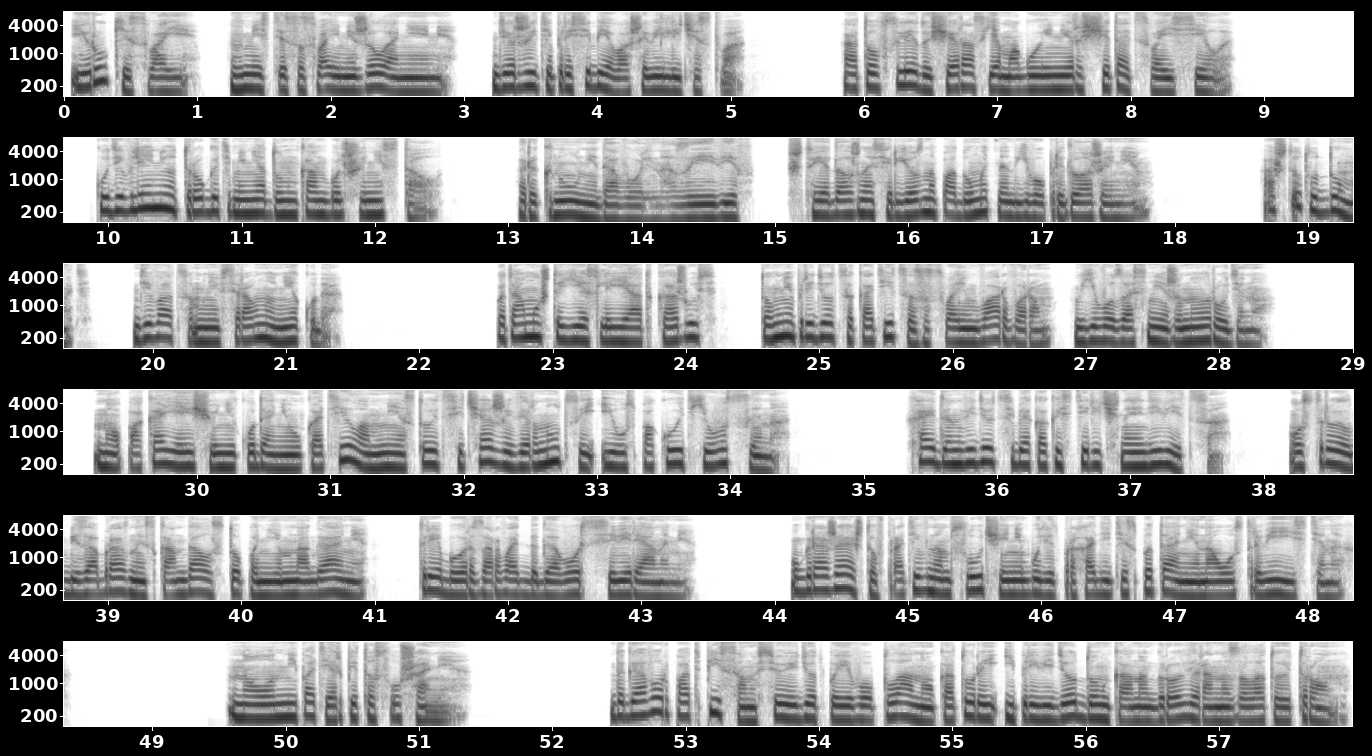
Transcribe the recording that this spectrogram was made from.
И руки свои, вместе со своими желаниями, держите при себе, Ваше Величество. А то в следующий раз я могу и не рассчитать свои силы. К удивлению, трогать меня Дункан больше не стал. Рыкнул недовольно, заявив, что я должна серьезно подумать над его предложением. А что тут думать? Деваться мне все равно некуда. Потому что если я откажусь, то мне придется катиться со своим варваром в его заснеженную родину. Но пока я еще никуда не укатила, мне стоит сейчас же вернуться и успокоить его сына. Хайден ведет себя как истеричная девица. Устроил безобразный скандал с топаньем ногами, требуя разорвать договор с северянами. Угрожая, что в противном случае не будет проходить испытания на острове истинных. Но он не потерпит ослушания. Договор подписан, все идет по его плану, который и приведет Дункана Гровера на золотой трон.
